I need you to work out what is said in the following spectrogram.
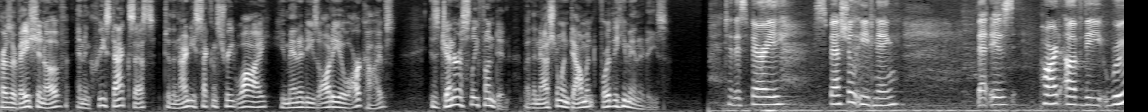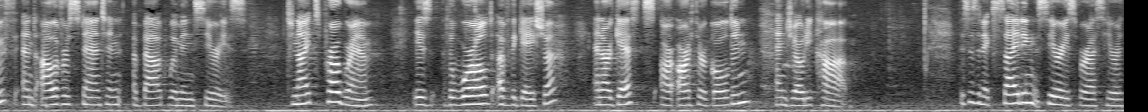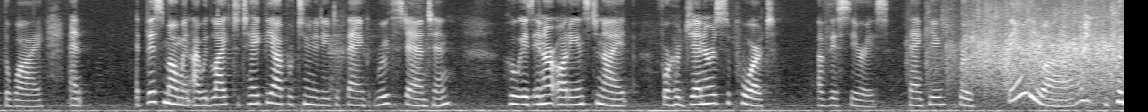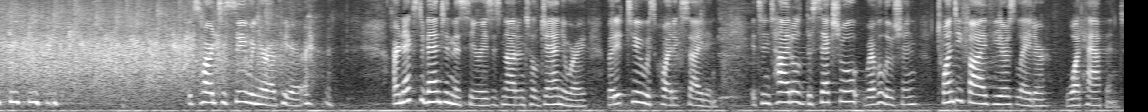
preservation of and increased access to the 92nd Street Y Humanities Audio Archives is generously funded by the National Endowment for the Humanities. To this very special evening that is part of the Ruth and Oliver Stanton About Women series. Tonight's program is The World of the Geisha, and our guests are Arthur Golden and Jodi Cobb. This is an exciting series for us here at the Y, and at this moment, I would like to take the opportunity to thank Ruth Stanton, who is in our audience tonight, for her generous support of this series. Thank you, Ruth. There you are. it's hard to see when you're up here. Our next event in this series is not until January, but it too is quite exciting. It's entitled The Sexual Revolution 25 Years Later What Happened?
